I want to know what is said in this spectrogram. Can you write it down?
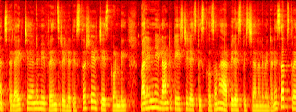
నచ్చితే లైక్ చేయండి మీ ఫ్రెండ్స్ రిలేటివ్స్తో షేర్ చేసుకోండి. మరిన్ని ఇలాంటి టేస్టీ రెసిపీస్ కోసం హ్యాపీ రెసిపీస్ ఛానల్ వెంటనే సబ్స్క్రైబ్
